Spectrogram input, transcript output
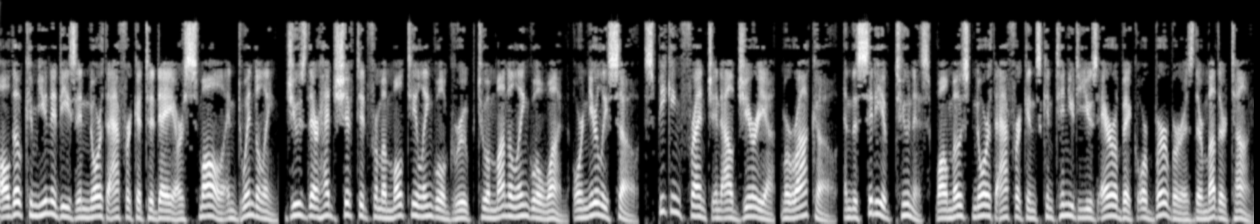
Although communities in North Africa today are small and dwindling, Jews there had shifted from a multilingual group to a monolingual one or nearly so, speaking French in Algeria, Morocco, and the city of Tunis, while most North Africans continue to use Arabic or Berber as their mother tongue.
